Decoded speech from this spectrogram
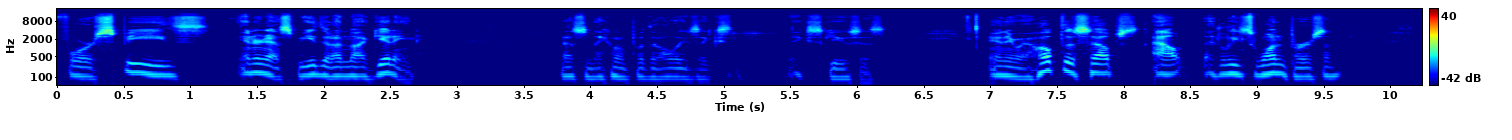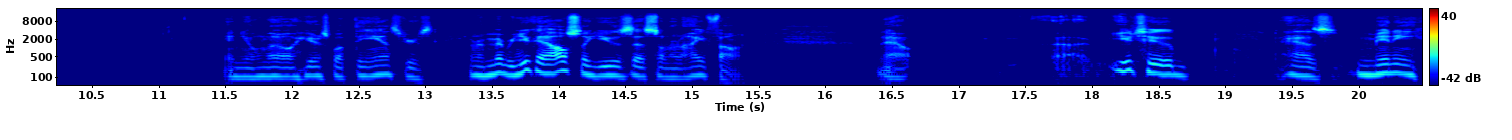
for speeds, internet speed that I'm not getting? That's when they come up with all these ex- excuses. Anyway, hope this helps out at least one person. And you'll know here's what the answer is. And remember, you can also use this on an iPhone. Now, uh, YouTube has many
